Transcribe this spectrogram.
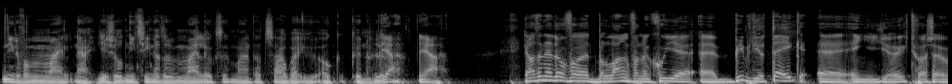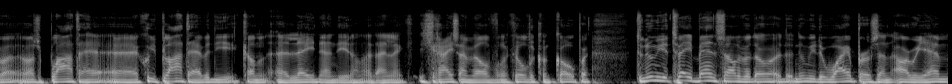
in ieder geval bij mij. Nou, je zult niet zien dat het bij mij lukte, maar dat zou bij u ook kunnen lukken. Ja, ja. Je had het net over het belang van een goede eh, bibliotheek eh, in je jeugd. Waar ze, waar ze platen, eh, goede platen hebben die je kan lenen. En die je dan uiteindelijk grijs en wel voor een gulden kan kopen. Toen noemde je twee bands. Toen hadden we de, noem je de Wipers en R.E.M.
